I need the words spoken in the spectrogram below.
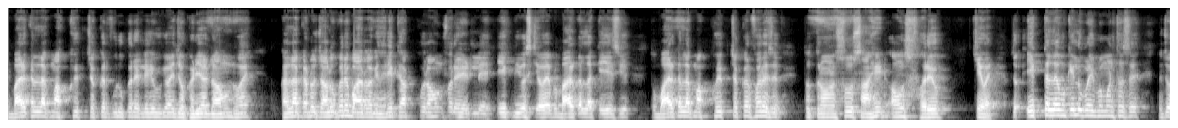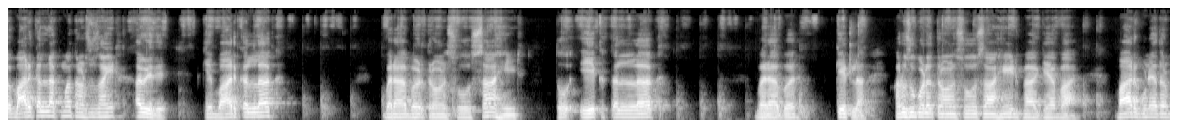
એ બાર કલાકમાં આખું એક ચક્કર પૂરું કરે એટલે કેવું કહેવાય, જો ઘડિયાળ રાઉન્ડ હોય, કલાક કાંટો ચાલુ કરે બાર વાગે એક આખું રાઉન્ડ ફરે એટલે એક દિવસ કહેવાય આપણે બાર કલાક કહીએ છીએ. તો બાર કલાકમાં આખું એક ચક્કર ફરે છે, તો ત્રણસો સાહીઠ અંશ ફર્યો. કહેવાય. તો એક કલાકમાં કેટલું પરિભ્રમણ થશે? તો જો બાર કલાકમાં ત્રણસો સાહીઠ આવી રીતે. કે બાર કલાક બરાબર ત્રણસો સાહીઠ. તો એક કલાક બરાબર કેટલા? કરું શું પડે? ત્રણસો સાહીઠ ભાગ્યા બાર. બાર ગુણ્યા ત્રણ,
